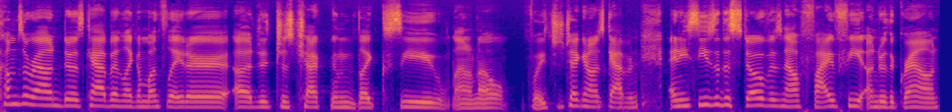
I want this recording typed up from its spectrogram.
comes around to his cabin like a month later uh, to just check and like see I don't know. He's just checking on his cabin, and he sees that the stove is now five feet under the ground,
